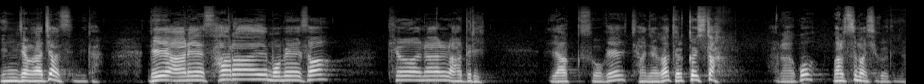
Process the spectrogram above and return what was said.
인정하지 않습니다. 내 아내 사라의 몸에서 태어날 아들이 약속의 자녀가 될 것이다. 라고 말씀하시거든요.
